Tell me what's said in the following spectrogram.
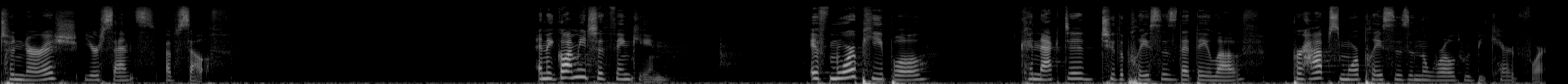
to nourish your sense of self. And it got me to thinking if more people connected to the places that they love, perhaps more places in the world would be cared for.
